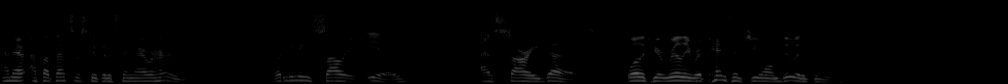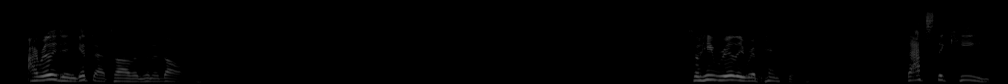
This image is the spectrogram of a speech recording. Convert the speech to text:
I, never, I thought that's the stupidest thing I ever heard. What do you mean sorry is as sorry does? Well, if you're really repentant, you won't do it again. I really didn't get that till I was an adult. So he really repented. That's the key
